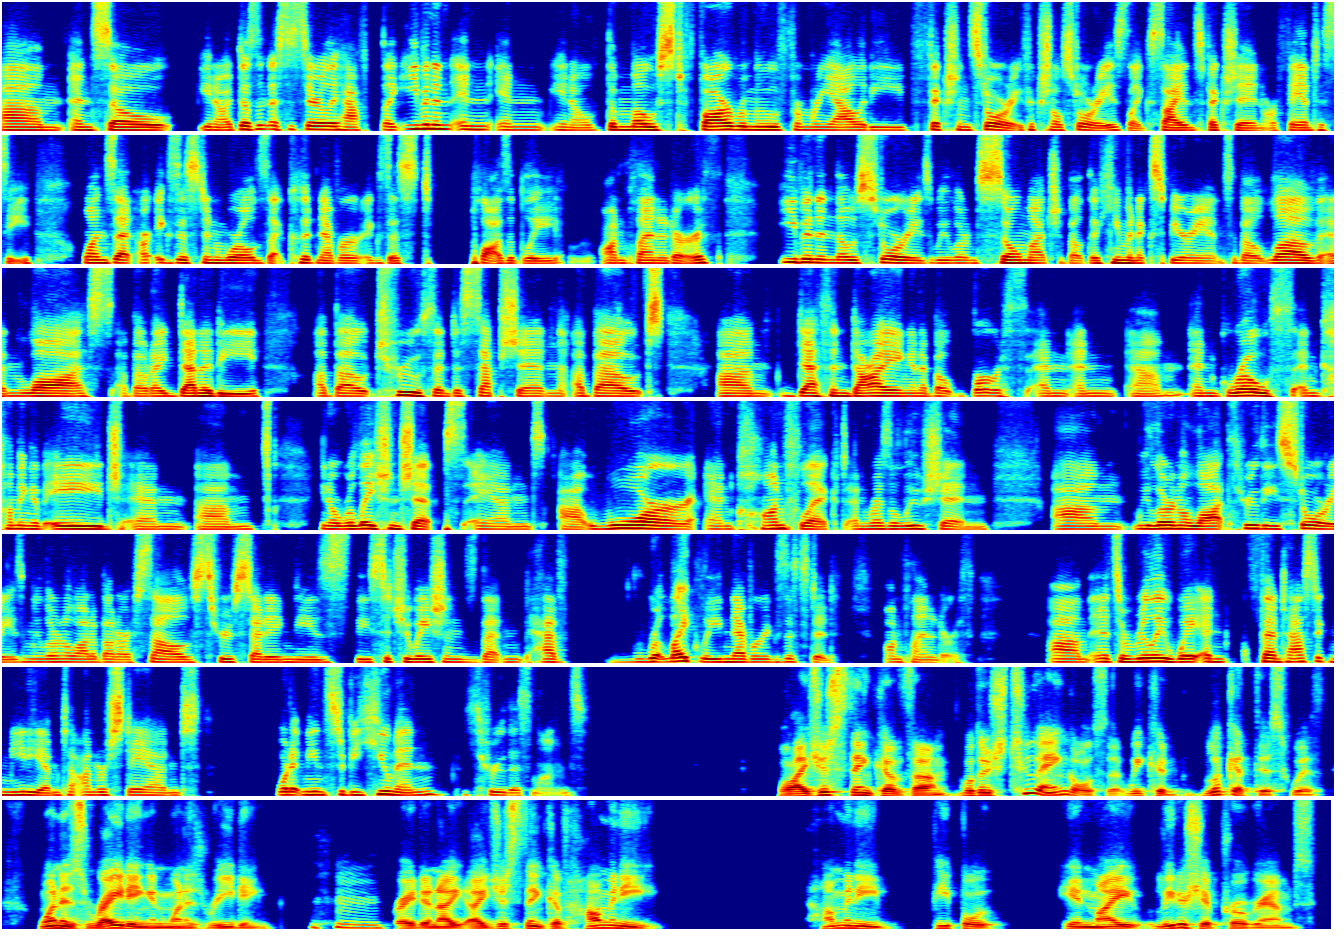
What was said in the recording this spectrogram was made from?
Um, and so you know it doesn't necessarily have like even in in in you know the most far removed from reality fiction story fictional stories like science fiction or fantasy ones that are exist in worlds that could never exist plausibly on planet earth even in those stories we learn so much about the human experience about love and loss about identity about truth and deception about um, death and dying and about birth and and um, and growth and coming of age and um, you know relationships and uh, war and conflict and resolution. Um, we learn a lot through these stories and we learn a lot about ourselves through studying these these situations that have likely never existed on planet earth. Um, and it's a really way and fantastic medium to understand what it means to be human through this lens well, I just think of, um, well, there's two angles that we could look at this with. One is writing and one is reading. Mm-hmm. Right. And I, I just think of how many, how many people in my leadership programs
